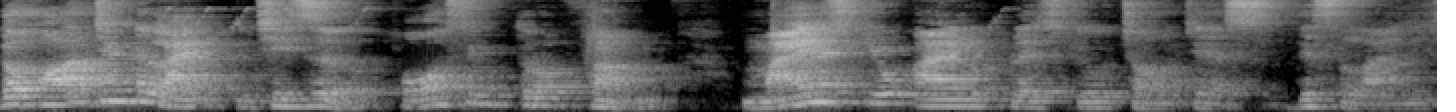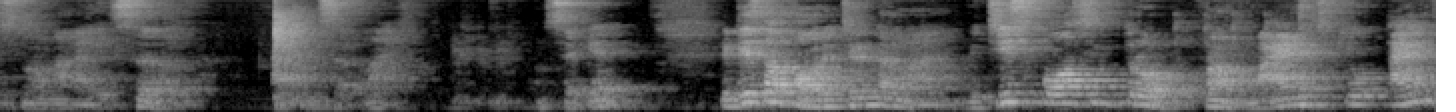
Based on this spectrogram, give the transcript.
the horizontal line which is uh, passing through from minus q and plus q charges. This line is known as uh, answer line. Once again, it is the horizontal line which is passing through from minus q and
